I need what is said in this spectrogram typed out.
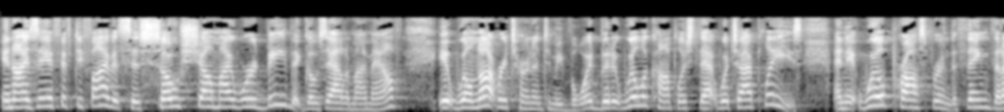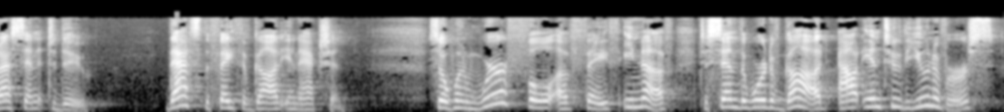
In Isaiah 55, it says, So shall my word be that goes out of my mouth. It will not return unto me void, but it will accomplish that which I please, and it will prosper in the thing that I sent it to do. That's the faith of God in action. So when we're full of faith enough to send the word of God out into the universe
